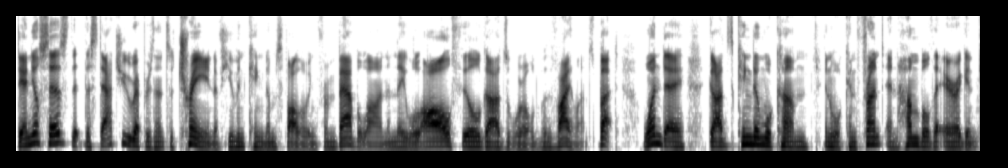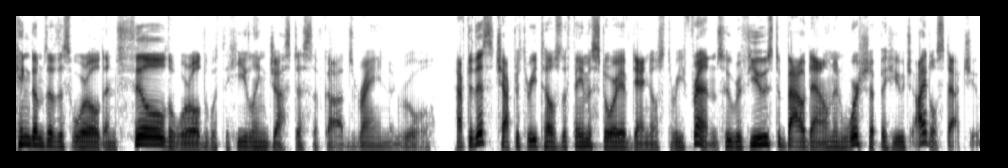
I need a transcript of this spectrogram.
Daniel says that the statue represents a train of human kingdoms following from Babylon, and they will all fill God's world with violence. But one day, God's kingdom will come and will confront and humble the arrogant kingdoms of this world and fill the world with the healing justice of God's reign and rule. After this, chapter 3 tells the famous story of Daniel's three friends who refuse to bow down and worship a huge idol statue,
